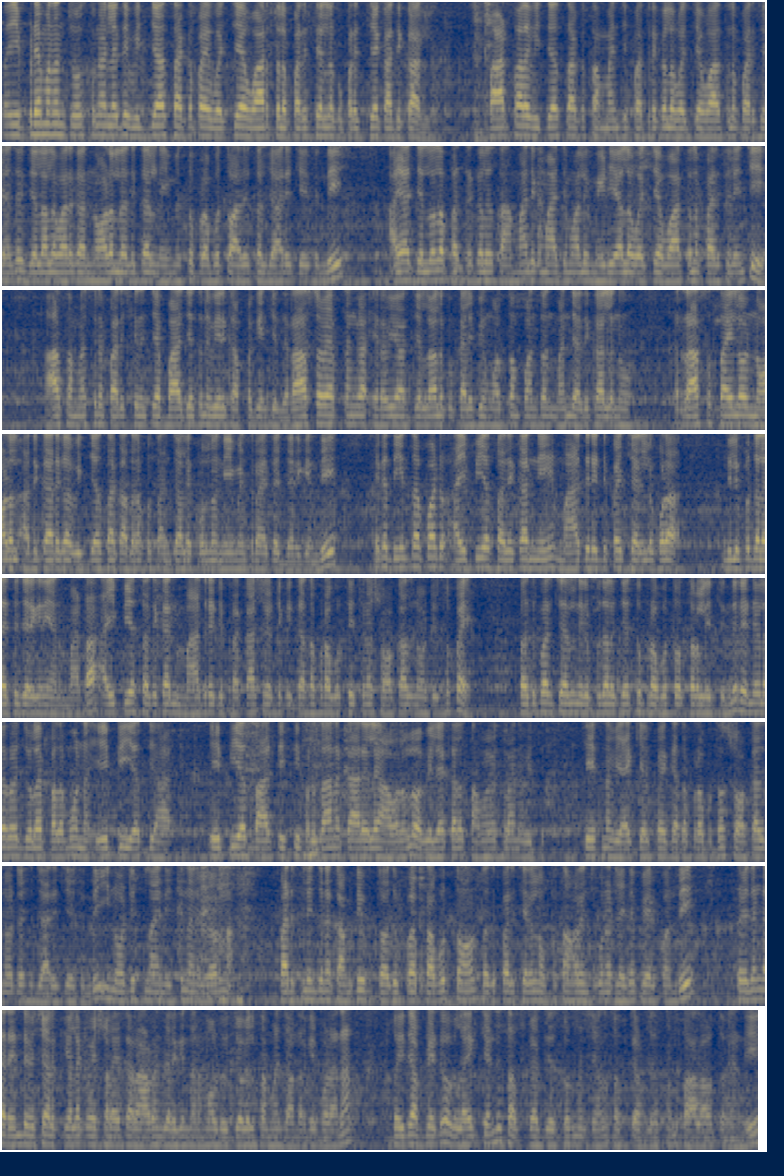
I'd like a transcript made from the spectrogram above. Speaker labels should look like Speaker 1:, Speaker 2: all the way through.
Speaker 1: So ఇప్పుడే మనం చూసుకున్నట్లయితే విద్యాశాఖపై వచ్చే వార్తల పరిశీలనకు ప్రత్యేక అధికారులు. పాఠశాల విద్యాశాఖకు సంబంధించి పత్రికల్లో వచ్చే వార్తలను పరిశీలించడం జిల్లాల వారిగా నోడల్ అధికారులు నియమిస్తూ ప్రభుత్వం ఆదేశాలు జారీ చేసింది. ఆయా జిల్లాల పత్రికలు సామాజిక మాధ్యమాలు మీడియాలో వచ్చే వార్తలను పరిశీలించి ఆ సమస్యను పరిష్కరించే బాధ్యతను వీరికి అప్పగించింది. రాష్ట్ర వ్యాప్తంగా ఇరవై ఆరు జిల్లాలకు కలిపి మొత్తం పంతొమ్మిది మంది అధికారులను రాష్ట్ర స్థాయిలో నోడల్ అధికారిగా విద్యాశాఖ అదనపు సంచాలకులను నియమించడం అయితే జరిగింది. ఇక దీంతో పాటు ఐపీఎస్ అధికారిని మాదిరెడ్డిపై చర్యలు కూడా నిలుపుదల అయితే జరిగినాయి అన్నమాట. ఐపీఎస్ అధికారిని మాదిరెడ్డి ప్రకాష్ రెడ్డికి గత ప్రభుత్వం ఇచ్చిన షోకాజ్ నోటీసులపై తదుపరి చర్యలు నిలుపుదల చేస్తూ ప్రభుత్వ ఉత్తర్వులు ఇచ్చింది. రెండు వేల ఇరవై జూలై పదమూడున ఏపీఎస్ ఏపీఎస్ఆర్టీసీ ప్రధాన కార్యాలయం ఆవరణలో విలేకరుల సమావేశంలో ఆయన చేసిన వ్యాఖ్యలపై గత ప్రభుత్వం షోకాజ్ నోటీసు జారీ చేసింది. ఈ నోటీసులు ఆయన ఇచ్చిన వివరణ పరిశీలించిన కమిటీ తదుపరి ప్రభుత్వం తదుపరి చర్యలను ఉపసంహరించుకున్నట్లయితే పేర్కొంది. సో ఈ విధంగా రెండు విషయాలు కీలక విషయాలు అయితే రావడం జరిగింది అన్నమాట ఉద్యోగులకు సంబంధించి అందరికీ కూడా సో ఇది అప్డేట్. ఒక లైక్ చేయండి సబ్స్క్రైబ్ చేసుకోండి మన ఛానల్ సబ్స్క్రైబ్ చేసుకొని ఫాలో అవుతానండి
